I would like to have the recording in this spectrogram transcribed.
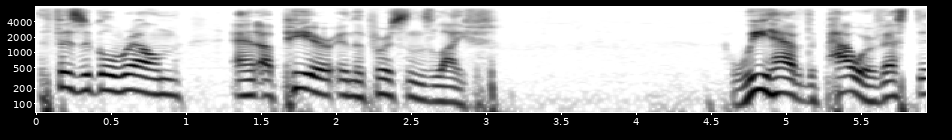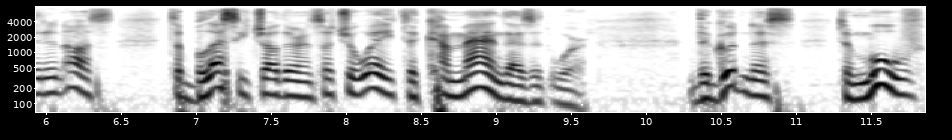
the physical realm and appear in the person's life. We have the power vested in us to bless each other in such a way, to command, as it were, the goodness to move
